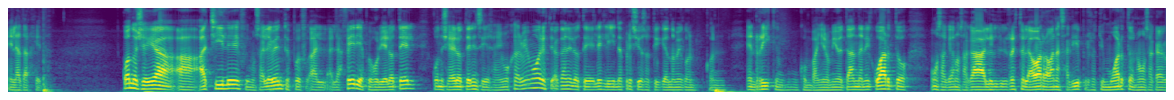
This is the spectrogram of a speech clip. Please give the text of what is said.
en la tarjeta. Cuando llegué a, Chile, fuimos al evento, después a, la feria, después volví al hotel. Cuando llegué al hotel, enseguida llamé a mi mujer, mi amor, estoy acá en el hotel, es lindo, es precioso, estoy quedándome con, Enrique, un compañero mío de tanda en el cuarto. Vamos a quedarnos acá, el, resto de la barra van a salir, pero yo estoy muerto, nos vamos a quedar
